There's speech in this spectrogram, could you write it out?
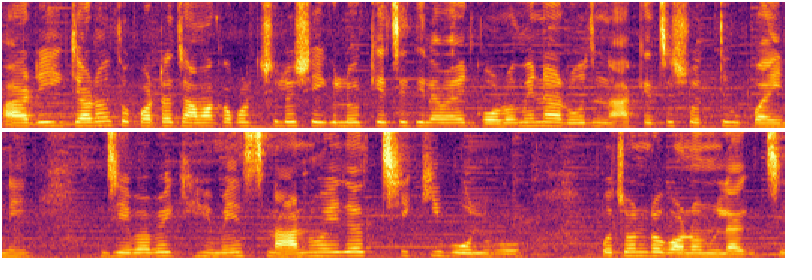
আর এই জানো তো কটা জামা কাপড় ছিল সেগুলো কেচে দিলাম। আর গরমে না রোজ না কেচে সত্যি উপায় নেই। যেভাবে ঘেমে স্নান হয়ে যাচ্ছি, কি বলব? প্রচণ্ড গরম লাগছে।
